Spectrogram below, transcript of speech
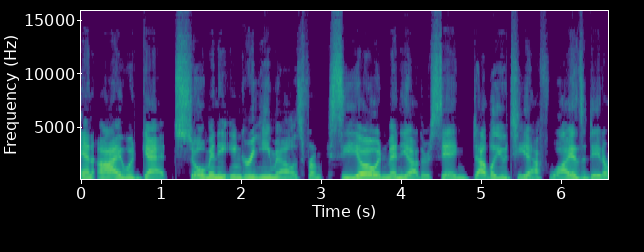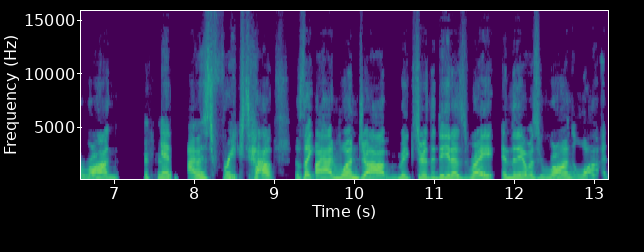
And I would get so many angry emails from CEO and many others saying, WTF, why is the data wrong? And I was freaked out. It was like, I had one job, make sure the data is right. And then it was wrong a lot.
